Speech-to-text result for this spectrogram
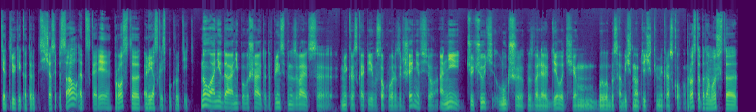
те трюки, которые ты сейчас описал, это скорее просто резкость покрутить. Ну, они, да, они повышают. Это, в принципе, называется микроскопия высокого разрешения все. Они чуть-чуть лучше позволяют делать, чем было бы с обычным оптическим микроскопом. Просто потому что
